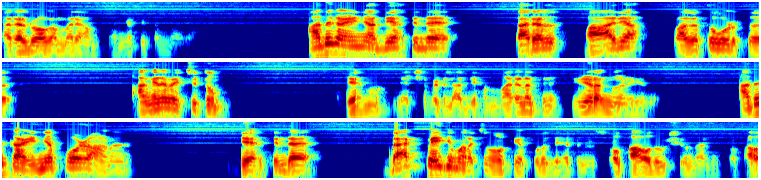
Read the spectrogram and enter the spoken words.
കരൾ രോഗം വരാം മഞ്ഞപ്പിത്തം വരാം. അത് കഴിഞ്ഞ് അദ്ദേഹത്തിന്റെ കരൾ ഭാര്യ പകത്തു കൊടുത്ത് അങ്ങനെ വെച്ചിട്ടും അദ്ദേഹം രക്ഷപ്പെട്ടില്ല. അദ്ദേഹം മരണത്തിന് കീഴടങ്ങുകയാണ് ചെയ്തത് അത് കഴിഞ്ഞപ്പോഴാണ് അദ്ദേഹത്തിന്റെ ബാക്ക് പേജ് മറച്ചു നോക്കിയപ്പോൾ അദ്ദേഹത്തിന് ഒരു സ്വഭാവ ദൂഷ്യം ഉണ്ടായിരുന്നു. സ്വഭാവ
